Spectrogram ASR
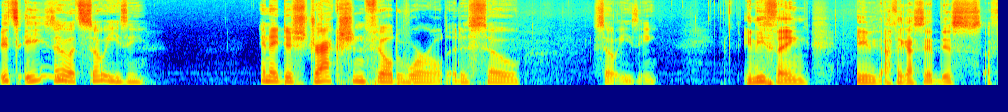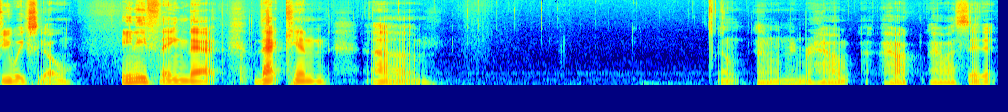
It's easy. Oh, it's so easy. In a distraction filled world, it is so so easy. anything any, i think i said this a few weeks ago anything that that can um i don't i don't remember how how how i said it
